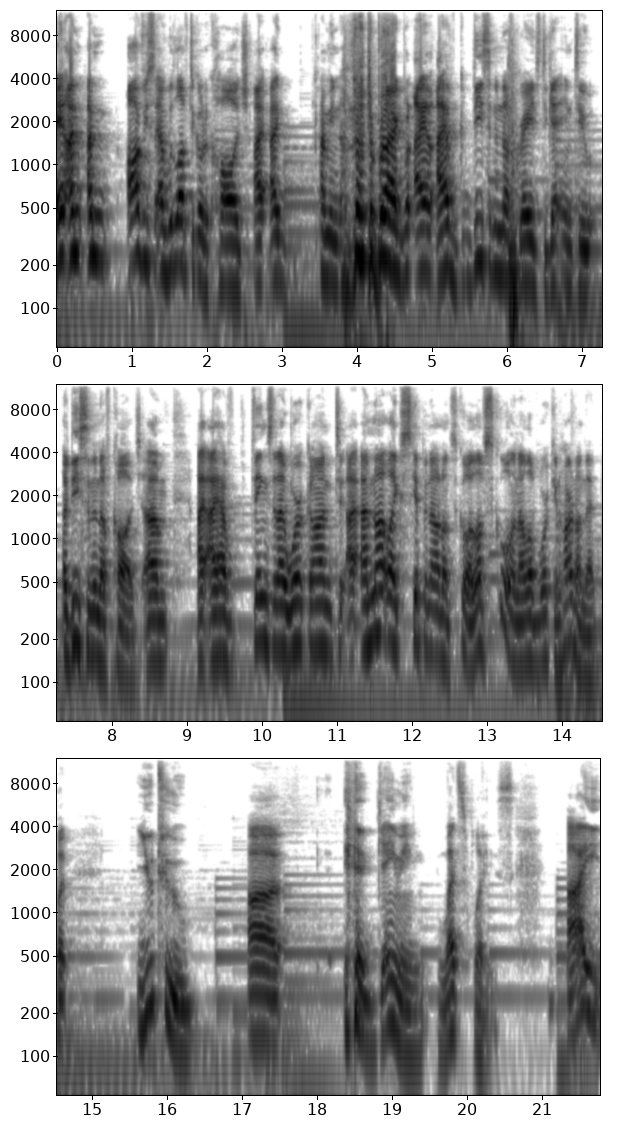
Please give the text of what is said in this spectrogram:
and I'm, I'm, obviously, I would love to go to college, I, I, I mean, not to brag, but I, I have decent enough grades to get into a decent enough college, um, I, I have things that I work on to, I, I'm not like skipping out on school, I love school, and I love working hard on that, but YouTube, uh, gaming let's plays i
